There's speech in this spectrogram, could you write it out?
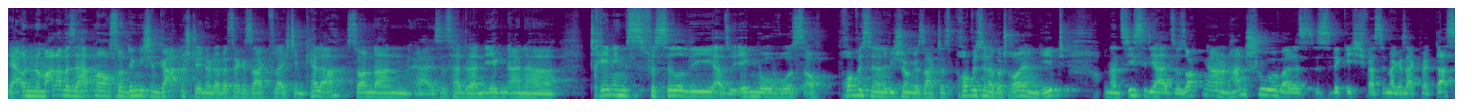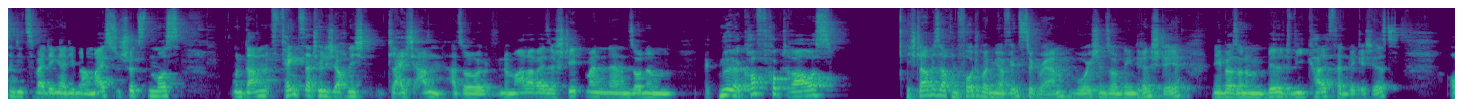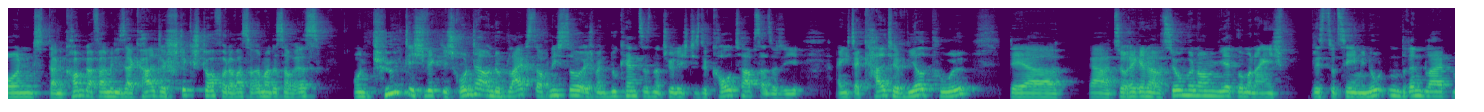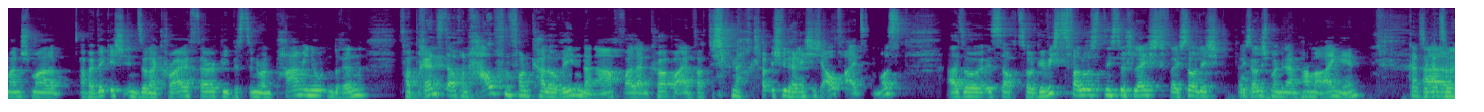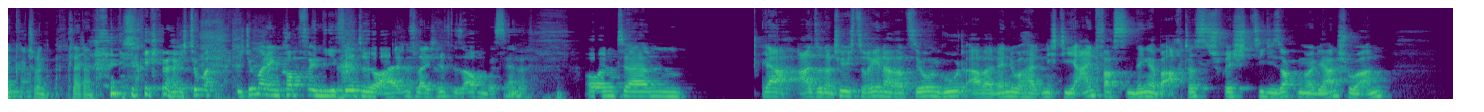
Ja, und normalerweise hat man auch so ein Ding nicht im Garten stehen oder besser gesagt vielleicht im Keller, sondern ja, es ist halt dann irgendeiner Trainingsfacility, also irgendwo, wo es auch professionelle, wie schon gesagt, das professionelle Betreuung gibt. Und dann ziehst du dir halt so Socken an und Handschuhe, weil es ist wirklich, was immer gesagt wird, das sind die zwei Dinger, die man am meisten schützen muss. Und dann fängt es natürlich auch nicht gleich an. Also normalerweise steht man an so einem, nur der Kopf guckt raus. Ich glaube, es ist auch ein Foto bei mir auf Instagram, wo ich in so einem Ding drinstehe, neben so einem Bild, wie kalt es dann wirklich ist. Und dann kommt auf einmal dieser kalte Stickstoff oder was auch immer das auch ist und kühlt dich wirklich runter und du bleibst auch nicht so, ich meine, du kennst es natürlich, diese Cold Tubs, also die, eigentlich der kalte Whirlpool, der ja zur Regeneration genommen wird, wo man eigentlich bis zu zehn Minuten drin bleibt manchmal, aber wirklich in so einer Cryotherapy bist du nur ein paar Minuten drin, verbrennst auch einen Haufen von Kalorien danach, weil dein Körper einfach dich danach, glaube ich, wieder richtig aufheizen muss. Also ist auch zur Gewichtsverlust nicht so schlecht. Vielleicht soll ich, vielleicht soll ich mal wieder ein paar Mal reingehen. Kannst du, kannst ähm, in den Kühlschrank klettern. genau, ich tue mal, ich tu mal den Kopf in die Gefriertruhe halten. Vielleicht hilft es auch ein bisschen. Und ähm, ja, also natürlich zur Regeneration gut, aber wenn du halt nicht die einfachsten Dinge beachtest, sprich zieh die Socken oder die Handschuhe an,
